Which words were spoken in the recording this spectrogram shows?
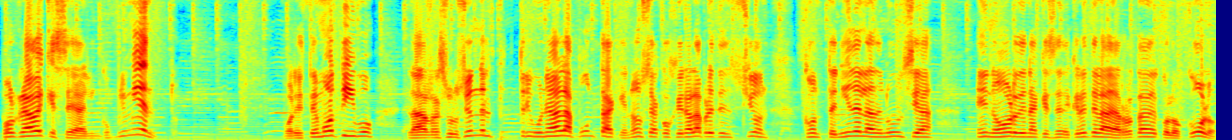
por grave que sea el incumplimiento. Por este motivo, la resolución del tribunal apunta a que no se acogerá la pretensión contenida en la denuncia en orden a que se decrete la derrota de Colo Colo,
